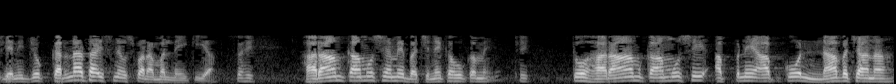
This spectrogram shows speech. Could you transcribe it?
یعنی جو کرنا تھا اس نے اس پر عمل نہیں کیا۔ صحیح۔ حرام کاموں سے ہمیں بچنے کا حکم ہے۔ ٹھیک۔ تو حرام کاموں سے اپنے آپ کو نہ بچانا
